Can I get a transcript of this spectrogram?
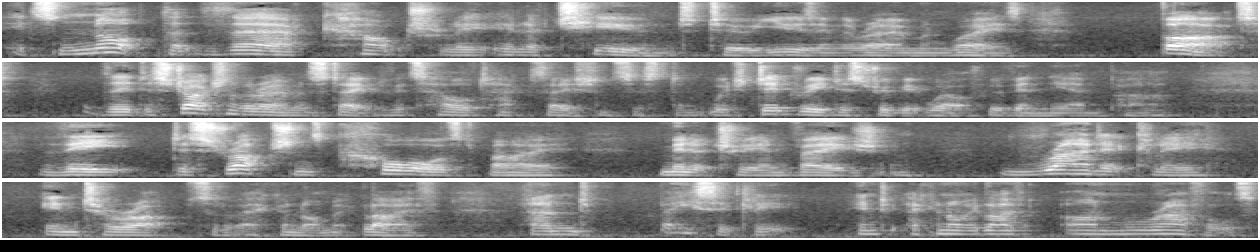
It's not that they're culturally ill attuned to using the Roman ways, but the destruction of the Roman state, of its whole taxation system, which did redistribute wealth within the empire, the disruptions caused by military invasion radically interrupt sort of economic life and basically economic life unravels.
